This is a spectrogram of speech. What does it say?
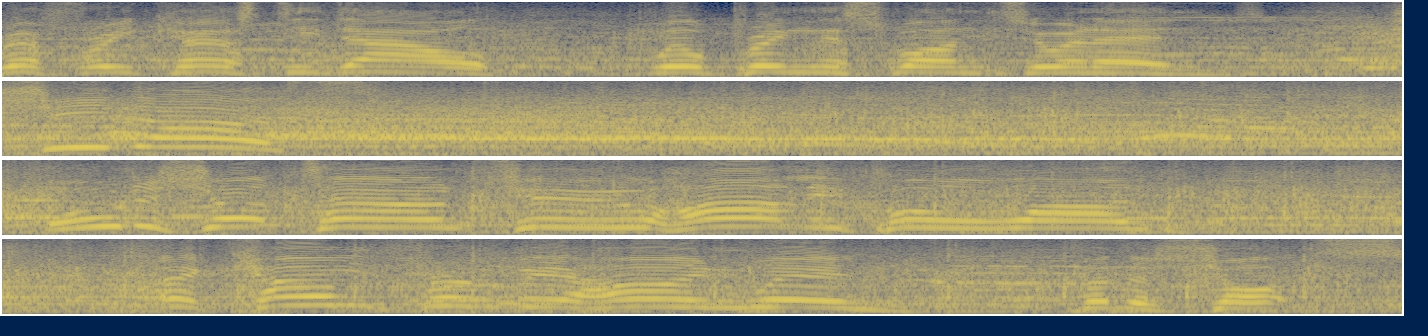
referee Kirsty Dowle will bring this one to an end. She does! Aldershot Town 2, Hartlepool 1. A come from behind win for the shots.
